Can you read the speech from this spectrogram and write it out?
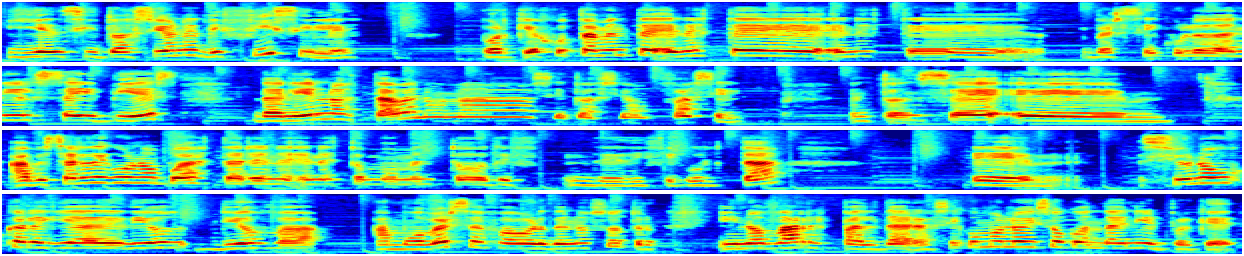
y en situaciones difíciles, porque justamente en este, en este versículo Daniel 6.10 Daniel no estaba en una situación fácil. Entonces, eh, a pesar de que uno pueda estar en, estos momentos de, dificultad, eh, si uno busca la guía de Dios, Dios va a moverse a favor de nosotros y nos va a respaldar, así como lo hizo con Daniel, porque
